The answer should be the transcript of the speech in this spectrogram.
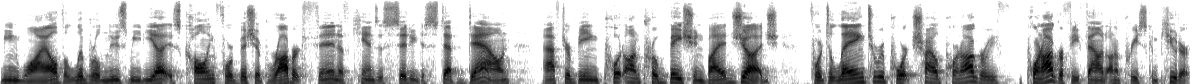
Meanwhile, the liberal news media is calling for Bishop Robert Finn of Kansas City to step down after being put on probation by a judge for delaying to report child pornography, pornography found on a priest's computer.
